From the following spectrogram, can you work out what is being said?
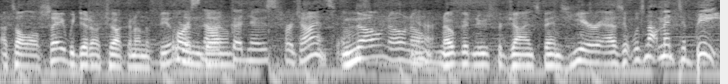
That's all I'll say. We did our talking on the field. Of course, and, not uh, good news for Giants fans. No, no, no. Yeah. No good news for Giants fans here, as it was not meant to be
